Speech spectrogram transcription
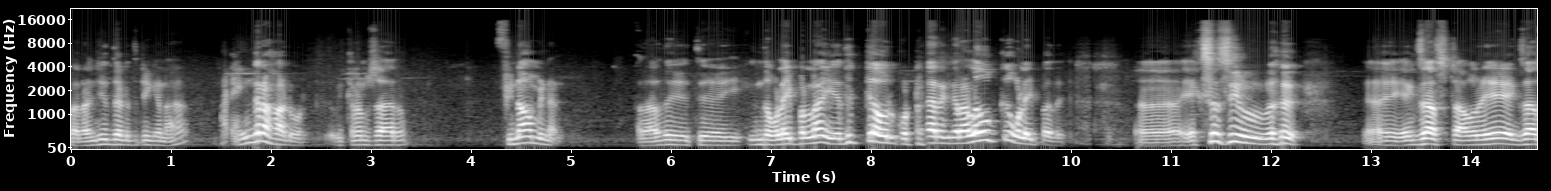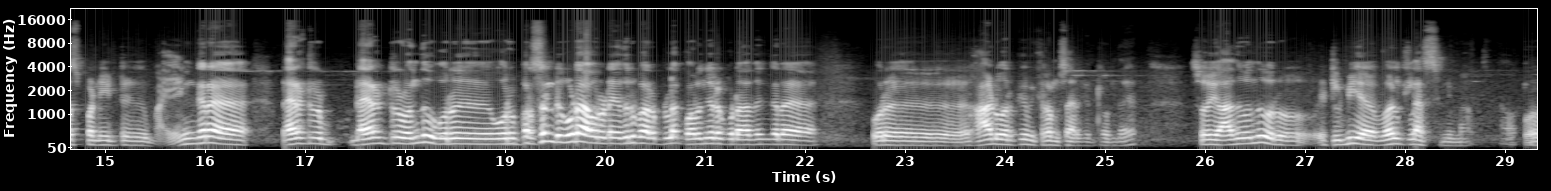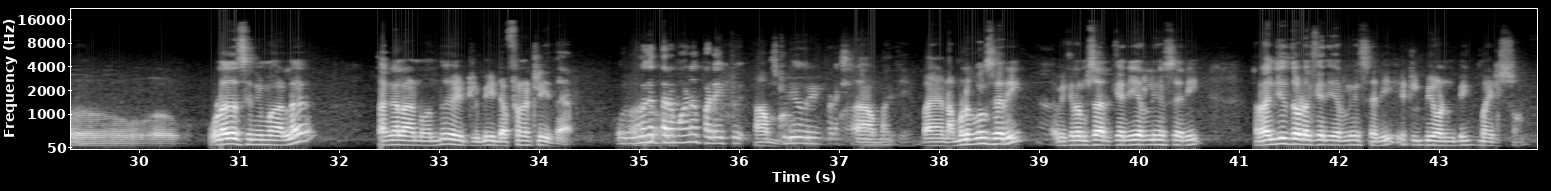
இப்போ ரஞ்சித் எடுத்துட்டிங்கன்னா பயங்கர hard work Vikram sir phenomenal அதாவது இந்த உழைப்பெல்லாம் எதுக்கு அவர் கொட்டாருங்கிற அளவுக்கு உழைப்பது எக்ஸசிவ் எக்ஸாஸ்ட் அவரே எக்ஸாஸ்ட் பண்ணிட்டு பயங்கர டைரக்டர் டைரக்டர் வந்து ஒரு ஒரு பர்சன்ட் கூட அவரோட எதிர்பார்ப்பில் குறைஞ்சிடக்கூடாதுங்கிற ஒரு ஹார்ட் ஒர்க்கு விக்ரம் சார்கிட்ட இருந்தேன். ஸோ அது வந்து ஒரு it will be a world class cinema ஒரு உலக சினிமாவில் தங்கலான் வந்து it will be definitely there ஒரு உலகத்தரமான படைப்பு ஆமாம் நம்மளுக்கும் சரி விக்ரம் சார் கெரியர்லேயும் சரி ரஞ்சித்தோட கெரியர்லேயும் சரி it will be one big milestone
